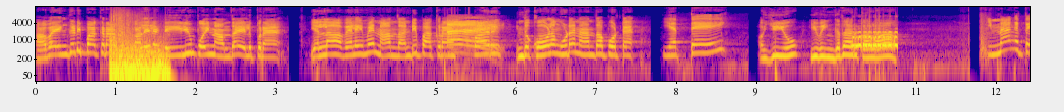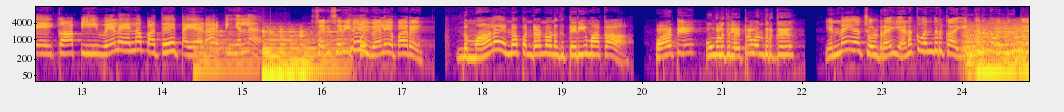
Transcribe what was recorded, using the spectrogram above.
அவ எங்கடி பாக்குறா? காலையில டெய்லியும் போய் நான் தான் எழுப்புறேன். எல்லா வேலையுமே நான் தாண்டி பாக்குறேன். பாரு இந்த கோலம் கூட நான் தான் போட்டேன். எத்தேய் ஐயோ இவ இங்கதான் இருக்காளா? இன்னாங்க தேய் காப்பி. வேலையெல்லாம் பார்த்து டயர்டா இருப்பீங்கல்ல. சரி சரி போய் வேலைய பாரு. இந்த மாலை என்ன பண்றான்னு உனக்கு தெரியுமாக்கா? பாட்டி உங்களுக்கு லெட்டர் வந்திருக்கு. என்னையா சொல்ற? எனக்கு வந்திருக்கா? எங்க இருந்து வந்திருக்கு?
